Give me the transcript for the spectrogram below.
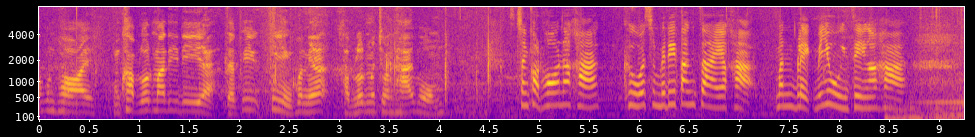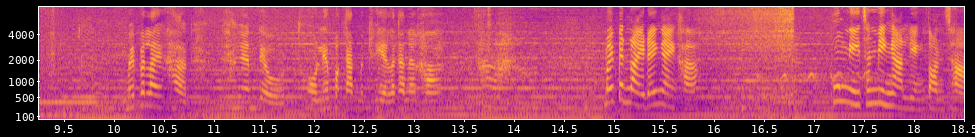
ครับคุณพลอย ผมขับรถมาดีๆอะแต่พี่ผู้หญิงคนเนี้ยขับรถมาชนท้ายผม ฉันขอโทษนะคะ คือว่าฉันไม่ได้ตั้งใจอะค่ะ มันเบรกไม่อยู่จริงๆอะค่ะ ไม่เป็นไรค่ะ ถ้างั้นเดี๋ยวโทรเรียกประกันมาเคลียร์แล้วกันนะคะ ไม่เป็นไรได้ไงคะ พรุ่งนี้ฉันมีงานเลี้ยงตอนเช้า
